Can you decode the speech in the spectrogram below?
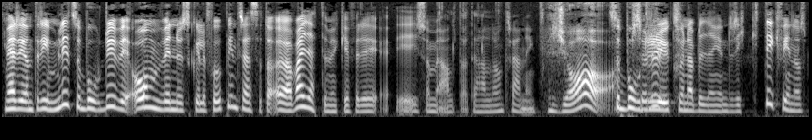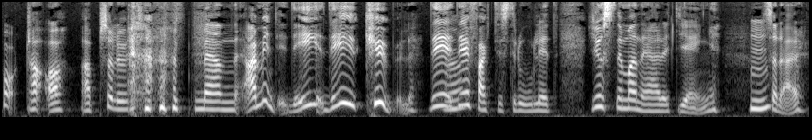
Men rent rimligt så borde vi, om vi nu skulle få upp intresset och öva jättemycket, för det är ju som med allt att det handlar om träning. Ja, Så borde det ju kunna bli en riktig kvinnosport. Ja, absolut. men ja, men det, det, är, det är ju kul. Det, ja. det är faktiskt roligt. Just när man är ett gäng. Mm. Sådär.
